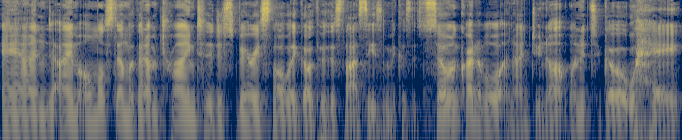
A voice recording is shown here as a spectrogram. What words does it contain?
And I'm almost done with it. I'm trying to just very slowly go through this last season because it's so incredible and I do not want it to go away.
